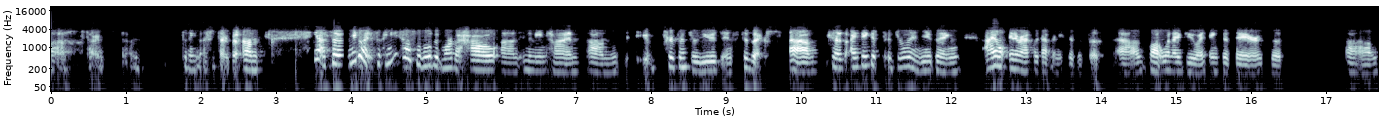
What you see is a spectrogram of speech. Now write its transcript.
Uh, sorry, um, a message there, but um, yeah, so Nikolai, so can you tell us a little bit more about how, um, in the meantime, um, preprints are used in physics? Um, because I think it's, it's really amusing. I don't interact with that many physicists, uh, but when I do, I think that there's this, um,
